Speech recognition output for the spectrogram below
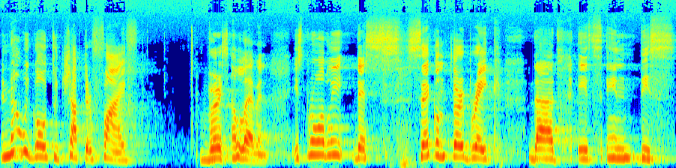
And now we go to chapter 5, verse 11. It's probably the second, third break that is in this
